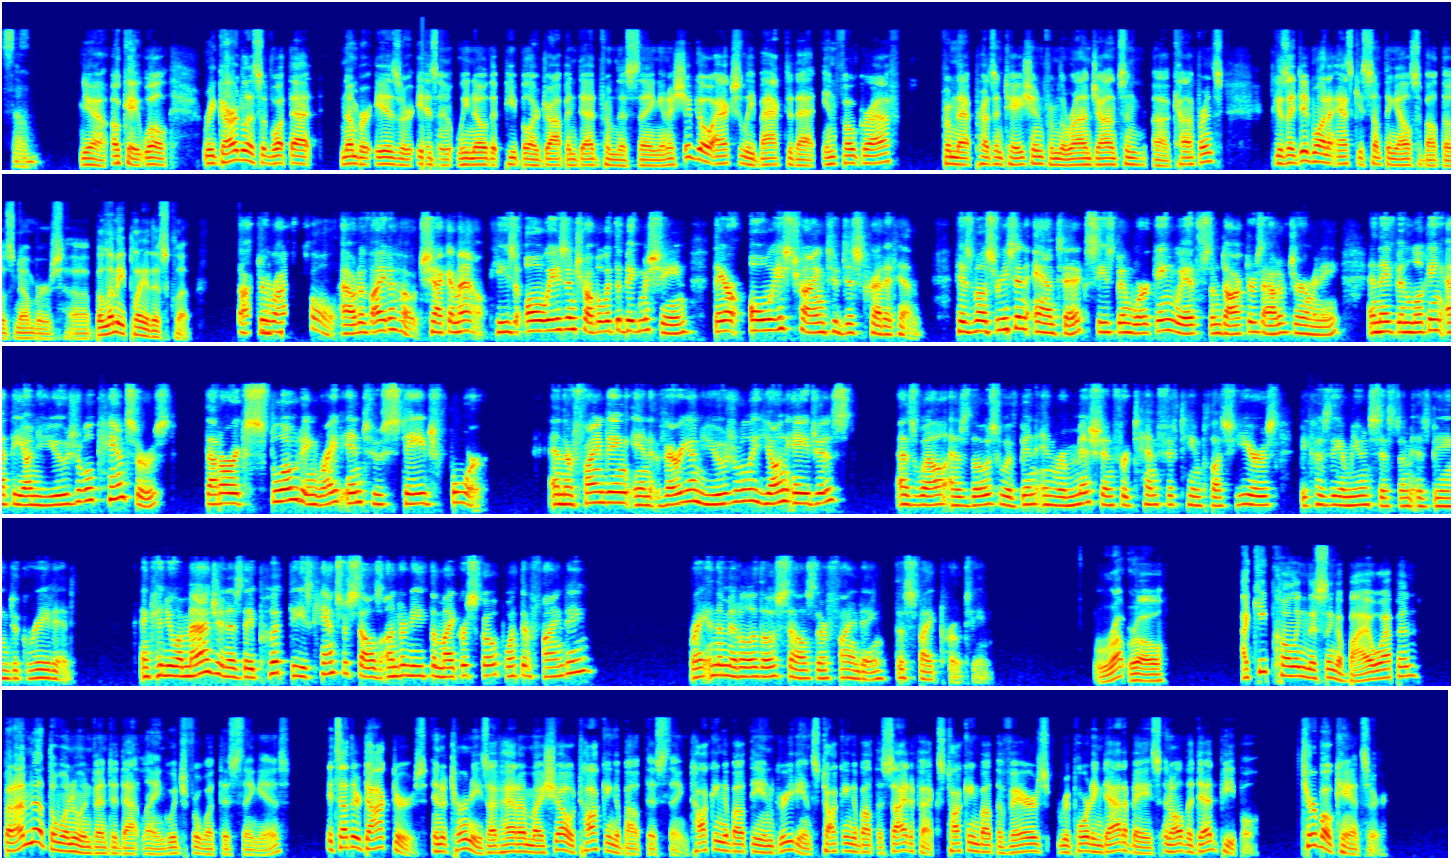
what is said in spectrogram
So. Yeah. Okay. Well, regardless of what that number is or isn't, we know that people are dropping dead from this thing. And I should go actually back to that infograph from that presentation from the Ron Johnson uh, conference, because I did want to ask you something else about those numbers. Uh, but let me play this clip. Dr. Ryan Cole out of Idaho. Check him out. He's always in trouble with the big machine. They are always trying to discredit him. His most recent antics, he's been working with some doctors out of Germany, and they've been looking at the unusual cancers that are exploding right into stage four. And they're finding in very unusually young ages, as well as those who have been in remission for 10, 15 plus years because the immune system is being degraded. And can you imagine as they put these cancer cells underneath the microscope, what they're finding? Right in the middle of those cells, they're finding the spike protein. Rutro. I keep calling this thing a bioweapon, but I'm not the one who invented that language for what this thing is. It's other doctors and attorneys I've had on my show talking about this thing, talking about the ingredients, talking about the side effects, talking about the VAERS reporting database and all the dead people. Turbo cancer.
